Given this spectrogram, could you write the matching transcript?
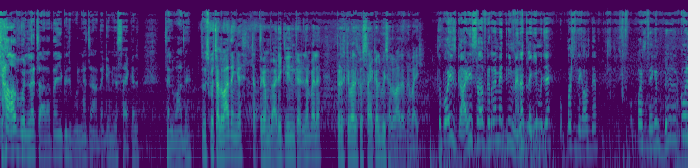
क्या बोलना चाह रहा था? ये कुछ बोलना चाह रहा था कि मुझे साइकिल चलवा दें। तो इसको चलवा देंगे जब तक हम गाड़ी क्लीन कर लें पहले फिर उसके बाद इसको साइकिल भी चलवा देते हैं भाई। तो बॉयज़ गाड़ी साफ़ करने में इतनी मेहनत लगी मुझे। ऊपर से दिखाओ दे ऊपर से देखें बिल्कुल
